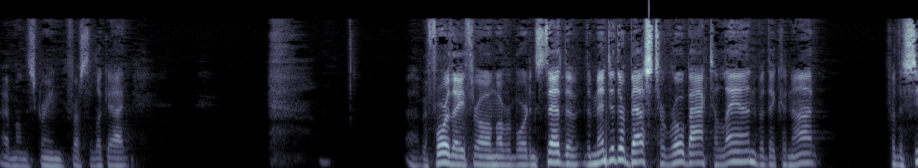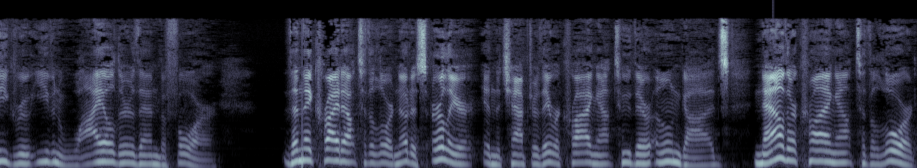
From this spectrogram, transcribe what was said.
I have them on the screen for us to look at. Uh, before they throw him overboard. Instead, the, the men did their best to row back to land, but they could not, for the sea grew even wilder than before. Then they cried out to the Lord. Notice earlier in the chapter, they were crying out to their own gods. Now they're crying out to the Lord.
